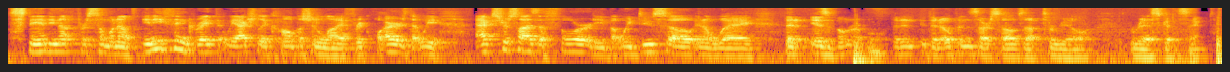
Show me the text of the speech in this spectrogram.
standing up for someone else. Anything great that we actually accomplish in life requires that we exercise authority, but we do so in a way that is vulnerable, that, it, that opens ourselves up to real risk at the same time.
